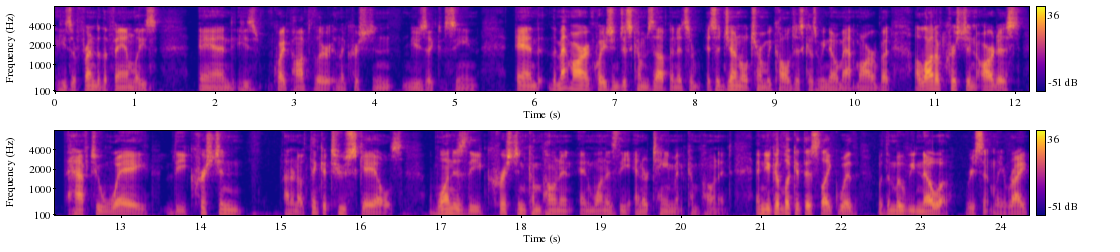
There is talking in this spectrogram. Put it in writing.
he's a friend of the family's and he's quite popular in the Christian music scene. And the Matt Maher equation just comes up, and it's a it's a general term we call just because we know Matt Maher. But a lot of Christian artists have to weigh the Christian. I don't know. Think of two scales. One is the Christian component, and one is the entertainment component. And you could look at this like with with the movie Noah recently, right?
